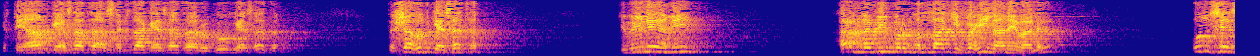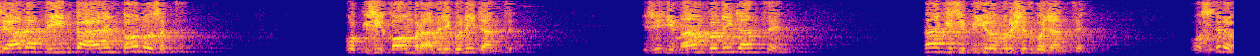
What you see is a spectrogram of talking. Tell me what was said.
کہ قیام کیسا تھا، سجدہ کیسا تھا، رکوع کیسا تھا، تشہد کیسا تھا۔ جبریل امین ہر نبی پر اللہ کی وحی لانے والے، ان سے زیادہ دین کا عالم کون ہو سکتا؟ وہ کسی قوم برادری کو نہیں جانتے، کسی امام کو نہیں جانتے، نہ کسی پیر و مرشد کو جانتے۔ وہ صرف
